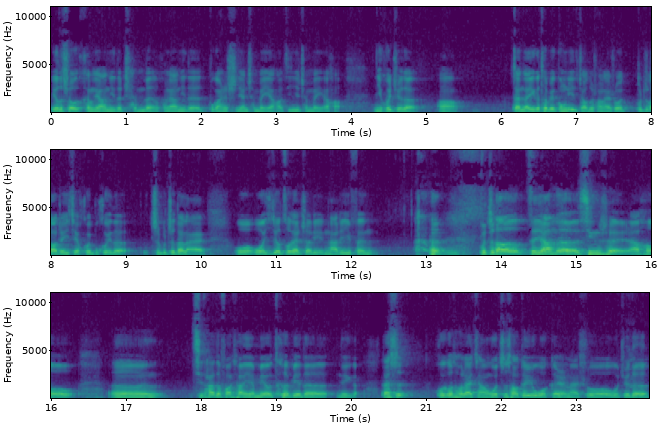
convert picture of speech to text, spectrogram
有的时候衡量你的成本，衡量你的不管是时间成本也好，经济成本也好，你会觉得啊，站在一个特别功利的角度上来说，不知道这一切回不回的，值不值得来。我我依旧坐在这里，拿着一份 不知道怎样的薪水，然后嗯、其他的方向也没有特别的那个。但是回过头来讲，我至少对于我个人来说，我觉得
